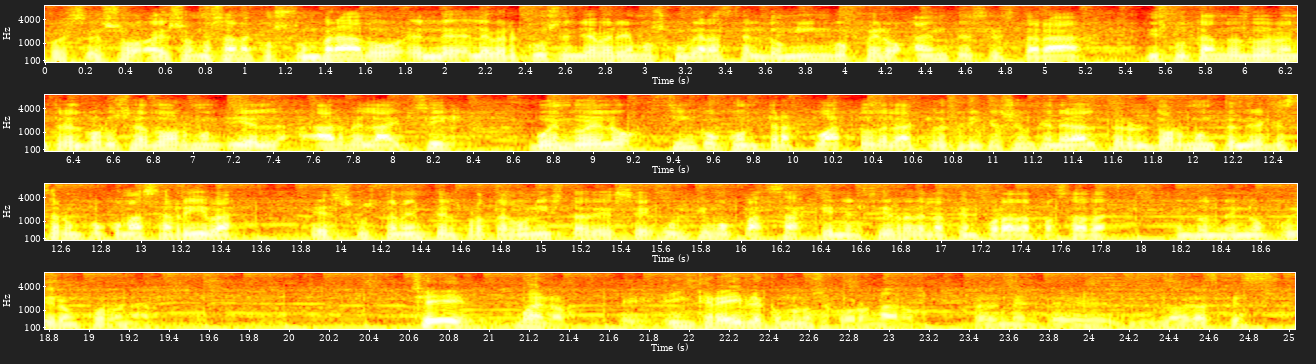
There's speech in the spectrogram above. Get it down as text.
pues eso, a eso nos han acostumbrado. El Leverkusen ya veremos jugará hasta el domingo, pero antes estará disputando el duelo entre el Borussia Dortmund y el RB Leipzig. Buen duelo, 5 contra 4 de la clasificación general, pero el Dortmund tendría que estar un poco más arriba. Es justamente el protagonista de ese último pasaje en el cierre de la temporada pasada, en donde no pudieron coronar. Sí, bueno, increíble cómo no se coronaron. Realmente, la verdad es que es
